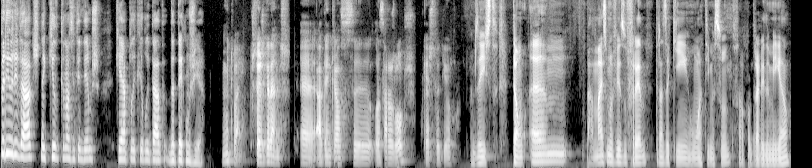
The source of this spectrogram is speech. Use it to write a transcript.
prioridades naquilo que nós entendemos que é a aplicabilidade da tecnologia? Muito bem. Questões grandes. Uh, alguém quer se lançar aos lobos? Queres tu, Diogo? Vamos a isto. Então, um, pá, mais uma vez o Fred traz aqui um ótimo assunto, ao contrário do Miguel.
